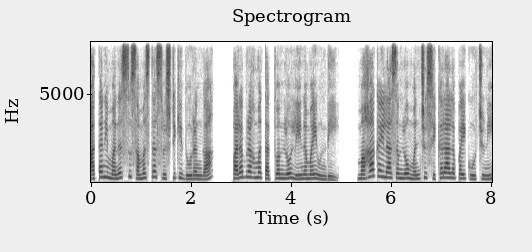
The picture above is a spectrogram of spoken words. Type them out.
అతని మనస్సు సమస్త సృష్టికి దూరంగా పరబ్రహ్మ తత్వంలో లీనమై ఉంది. మహాకైలాసంలో మంచు శిఖరాలపై కూర్చుని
